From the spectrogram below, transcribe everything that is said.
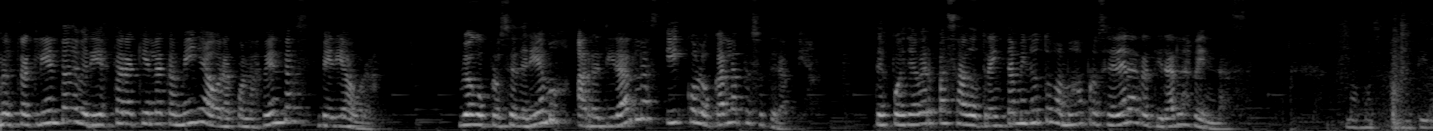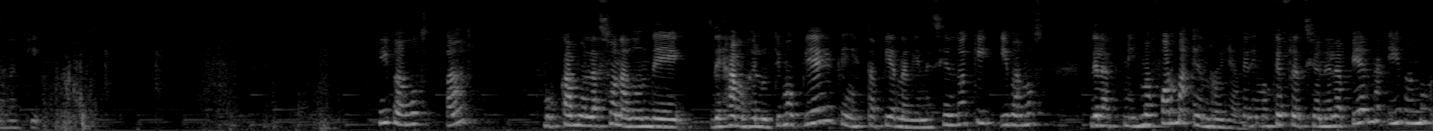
Nuestra clienta debería estar aquí en la camilla ahora con las vendas media hora. Luego procederíamos a retirarlas y colocar la presoterapia. Después de haber pasado 30 minutos vamos a proceder a retirar las vendas. Vamos a retirar aquí. Y vamos a, buscamos la zona donde dejamos el último pliegue que en esta pierna viene siendo aquí y vamos de la misma forma enrollando. Pedimos que flexione la pierna y vamos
